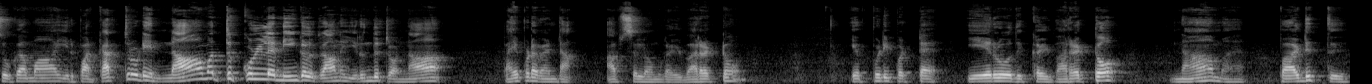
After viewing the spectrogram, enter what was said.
சுகமாயிருப்பான். கர்த்தருடைய நாமத்துக்குள்ள நீங்கள் தானே இருந்துட்டோம்னா பயப்பட வேண்டாம். அப்சலோம்கள் வரட்டும். எப்படிப்பட்ட ஏரோதுக்கள் வரட்டும். நாம் படுத்து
